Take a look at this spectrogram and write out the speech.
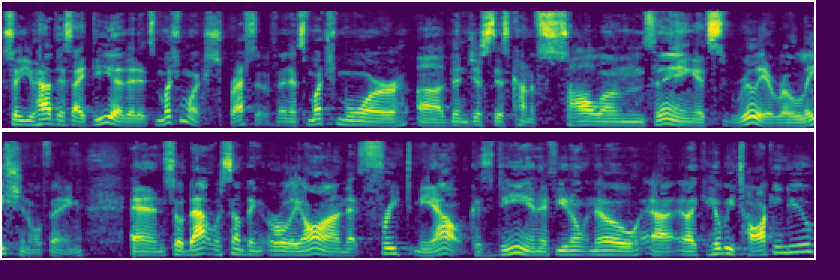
so you have this idea that it's much more expressive and it's much more uh, than just this kind of solemn thing. It's really a relational thing. And so that was something early on that freaked me out because Dean, if you don't know, uh, like he'll be talking to you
